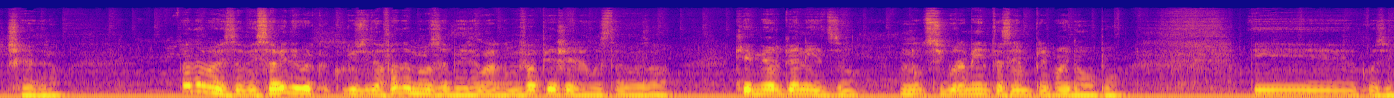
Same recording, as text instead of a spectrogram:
eccetera. Fatemelo sapere, se avete qualche curiosità fatemelo sapere, guarda, mi fa piacere questa cosa, che mi organizzo, sicuramente sempre poi dopo. E così.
